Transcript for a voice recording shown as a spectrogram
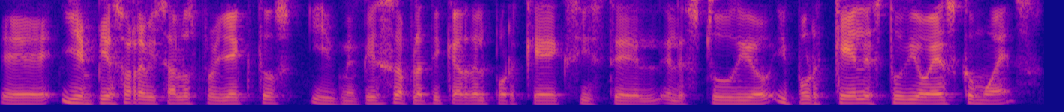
eh, y empiezo a revisar los proyectos y me empiezas a platicar del por qué existe el, el estudio y por qué el estudio es como es,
